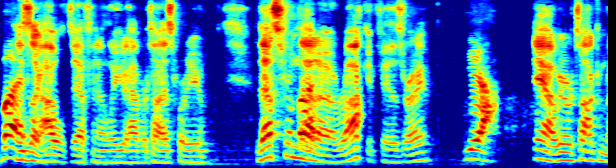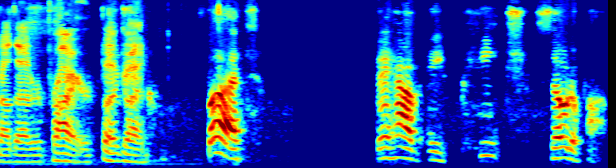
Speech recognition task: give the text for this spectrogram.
But He's like, I will definitely advertise for you. That's from that uh, Rocket Fizz, right? yeah, Yeah, we were talking about that or prior. But go ahead. but they have a peach soda pop.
